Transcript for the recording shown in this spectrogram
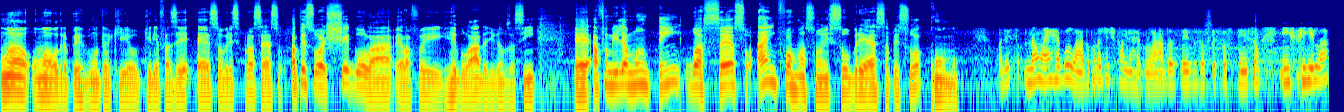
uma, uma outra pergunta que eu queria fazer é sobre esse processo. A pessoa chegou lá, ela foi regulada, digamos assim, é, a família mantém o acesso a informações sobre essa pessoa como? Olha só, não é regulado. Quando a gente fala em regulado, às vezes as pessoas pensam em fila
